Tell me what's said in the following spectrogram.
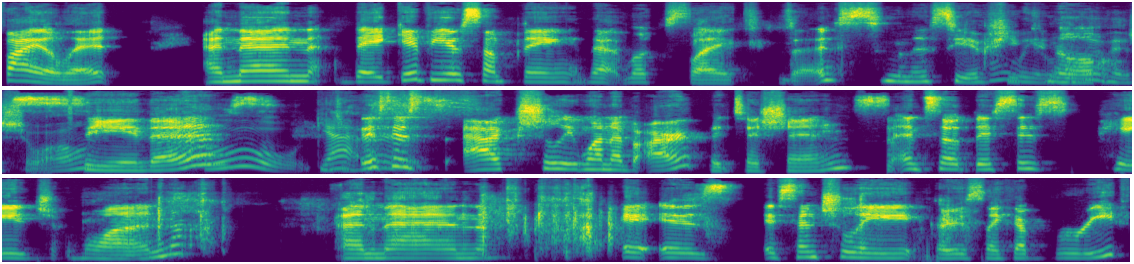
file it. And then they give you something that looks like this. I'm going to see if Oh, you can all see this. Oh, yeah. This is actually one of our petitions. And so this is page one. And then it is essentially there's like a brief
